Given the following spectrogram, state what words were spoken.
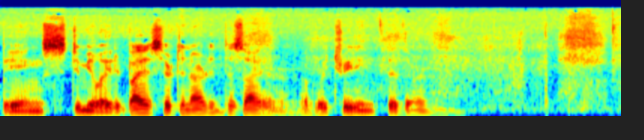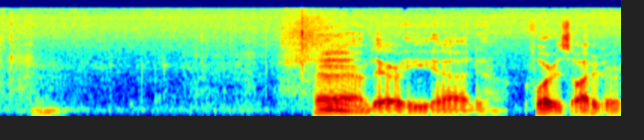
being stimulated by a certain ardent desire of retreating thither. And there he had for his auditor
